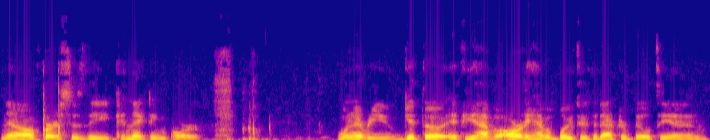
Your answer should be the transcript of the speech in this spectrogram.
Now, first is the connecting part. Whenever you get the, if you have already have a Bluetooth adapter built in,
